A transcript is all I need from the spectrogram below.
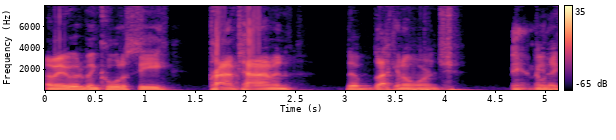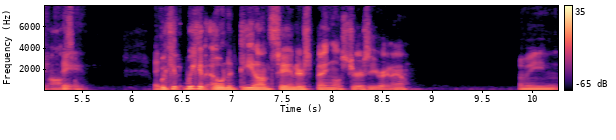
I mean, it would have been cool to see prime time and the black and orange. man, I that mean, would like, be awesome. think- we could we could own a Deion Sanders Bengals jersey right now. I mean,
